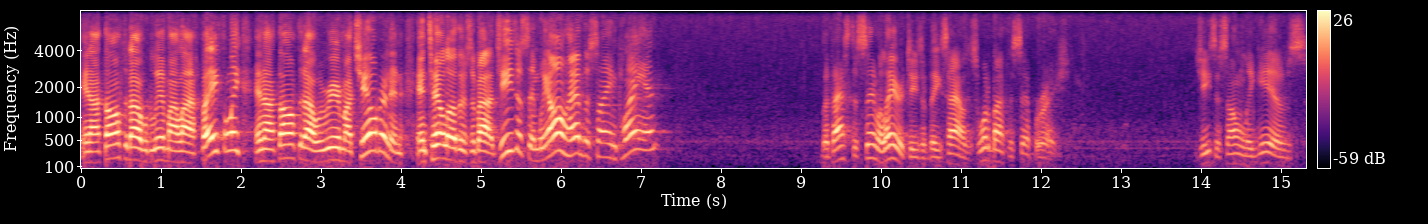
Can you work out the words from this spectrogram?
And I thought that I would live my life faithfully. And I thought that I would rear my children and, and tell others about Jesus. And we all have the same plan. But that's the similarities of these houses. What about the separation? Jesus only gives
